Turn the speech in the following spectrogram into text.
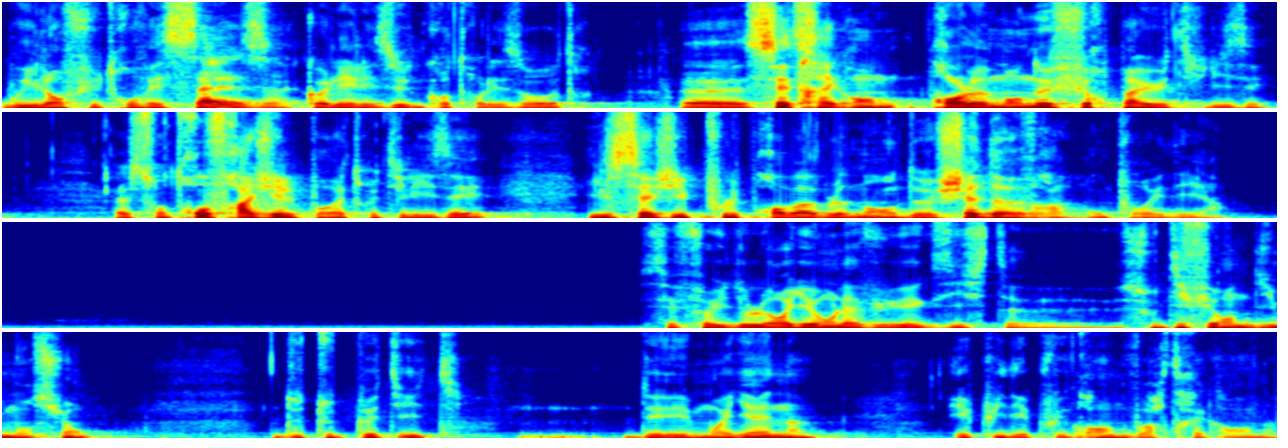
où il en fut trouvé 16 collées les unes contre les autres, euh, ces très grandes probablement ne furent pas utilisées. Elles sont trop fragiles pour être utilisées. Il s'agit plus probablement de chefs-d'œuvre, on pourrait dire. Ces feuilles de laurier, on l'a vu, existent euh, sous différentes dimensions, de toutes petites, des moyennes, et puis des plus grandes, voire très grandes.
